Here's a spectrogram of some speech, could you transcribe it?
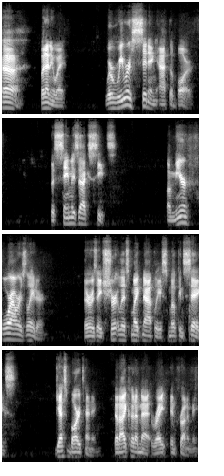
uh, but anyway, where we were sitting at the bar, the same exact seats. A mere four hours later, there was a shirtless Mike Napoli smoking cigs, guest bartending that I could have met right in front of me.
